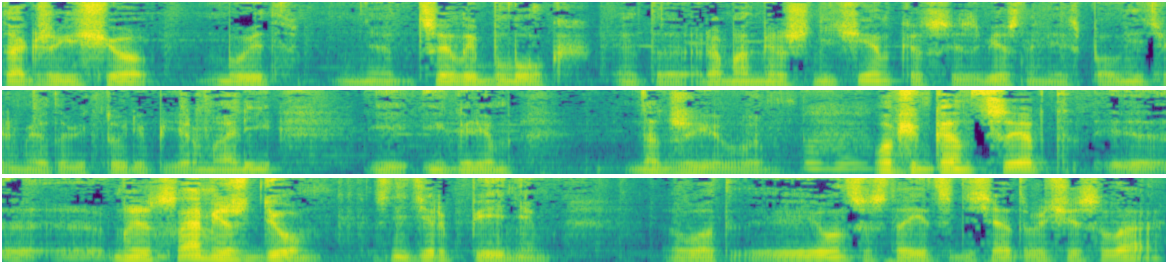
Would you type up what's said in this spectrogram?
Также еще будет э, целый блок. Это Роман Мирошниченко с известными исполнителями. Это Виктория Пьермари и Игорем Наджиевым. В общем, концерт э, мы сами ждем с нетерпением. Вот. И он состоится 10 числа.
